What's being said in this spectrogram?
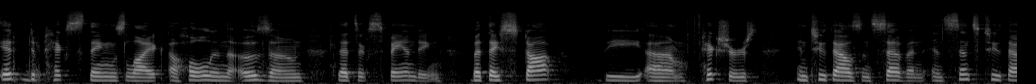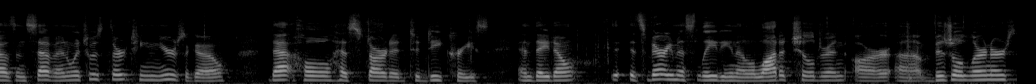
it depicts things like a hole in the ozone that's expanding, but they stop the um, pictures in 2007, and since 2007, which was 13 years ago, that hole has started to decrease, and they don't. It's very misleading, and a lot of children are uh, visual learners,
